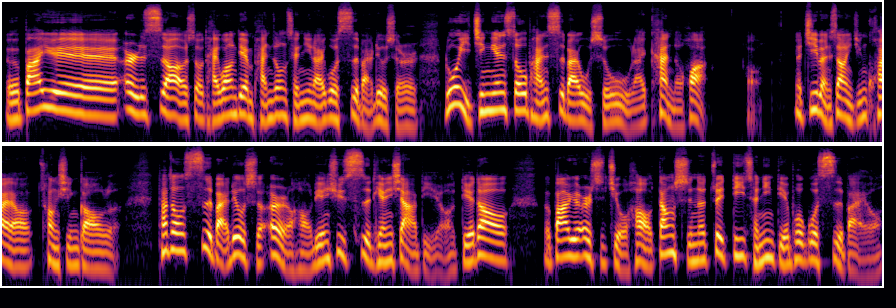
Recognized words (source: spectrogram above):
呃，八月二十四号的时候，台光电盘中曾经来过四百六十二。如果以今天收盘四百五十五来看的话，哦，那基本上已经快要创新高了。它从四百六十二哈，连续四天下跌哦，跌到八月二十九号，当时呢最低曾经跌破过四百哦。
